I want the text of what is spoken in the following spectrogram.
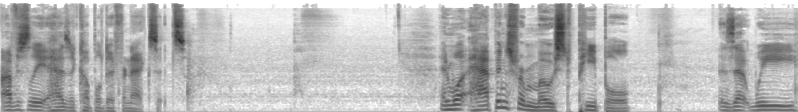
obviously, it has a couple different exits. And what happens for most people is that we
